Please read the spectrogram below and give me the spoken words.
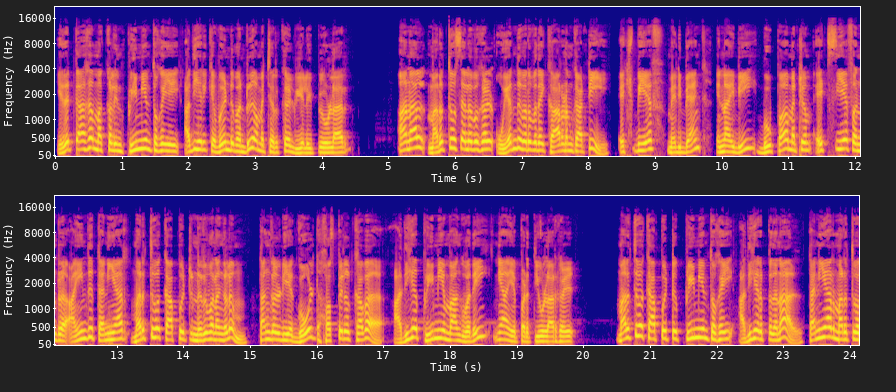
எதற்காக மக்களின் பிரீமியம் தொகையை அதிகரிக்க வேண்டும் என்று அமைச்சர் கேள்வி எழுப்பியுள்ளார். ஆனால் மருத்துவ செலவுகள் உயர்ந்து வருவதை காரணம் காட்டி HBF, மெடிபேங்க் என்ஐபி பூபா மற்றும் HCF என்ற ஐந்து தனியார் மருத்துவ காப்பீட்டு நிறுவனங்களும் தங்களுடைய கோல்ட் ஹாஸ்பிடல் கவர் அதிக பிரீமியம் வாங்குவதை நியாயப்படுத்தியுள்ளார்கள். மருத்துவ காப்பீட்டு பிரீமியம் தொகை அதிகரிப்பதனால் தனியார் மருத்துவ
